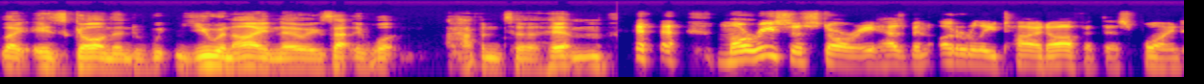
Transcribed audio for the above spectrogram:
like is gone and w- you and I know exactly what happened to him. Maurice's story has been utterly tied off at this point.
